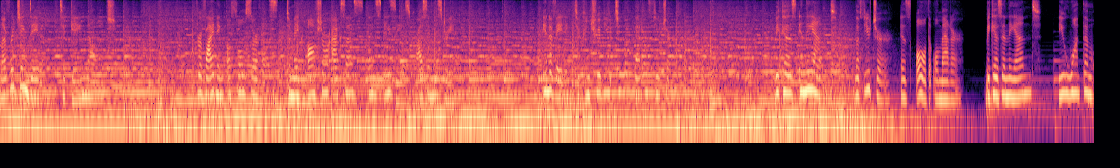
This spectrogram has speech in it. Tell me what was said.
leveraging data to gain knowledge, providing a full service to make offshore access as easy as crossing the street, innovating to contribute to a better future. Because in the end, the future is all that will matter. Because in the end, you want them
